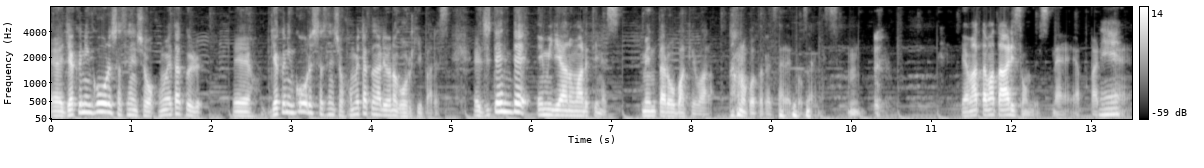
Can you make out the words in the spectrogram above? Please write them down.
えー逆にゴールした選手を褒めたく、えー逆にゴールした選手を褒めたくなるようなゴールキーパーです。えー時点でエミリアーノ・マルティネス、メンタルお化けわらとのことです。ありがとうございます。うん。いや、またまたアリソンですね。やっぱりね。ね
